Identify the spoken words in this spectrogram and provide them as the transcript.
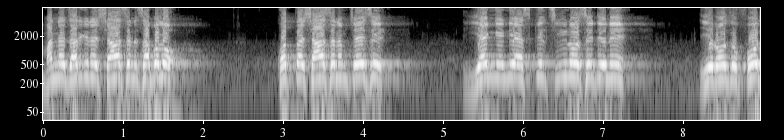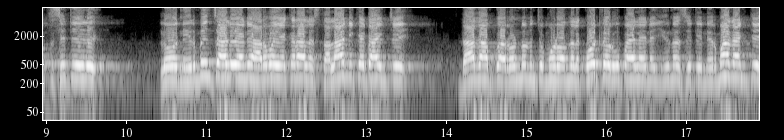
మొన్న జరిగిన శాసనసభలో కొత్త శాసనం చేసి యంగ్ ఇండియా స్కిల్స్ యూనివర్సిటీని ఈరోజు ఫోర్త్ సిటీలో నిర్మించాలి అని అరవై ఎకరాల స్థలాన్ని కేటాయించి దాదాపుగా రెండు నుంచి మూడు వందల కోట్ల రూపాయలైన యూనివర్సిటీ నిర్మాణానికి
